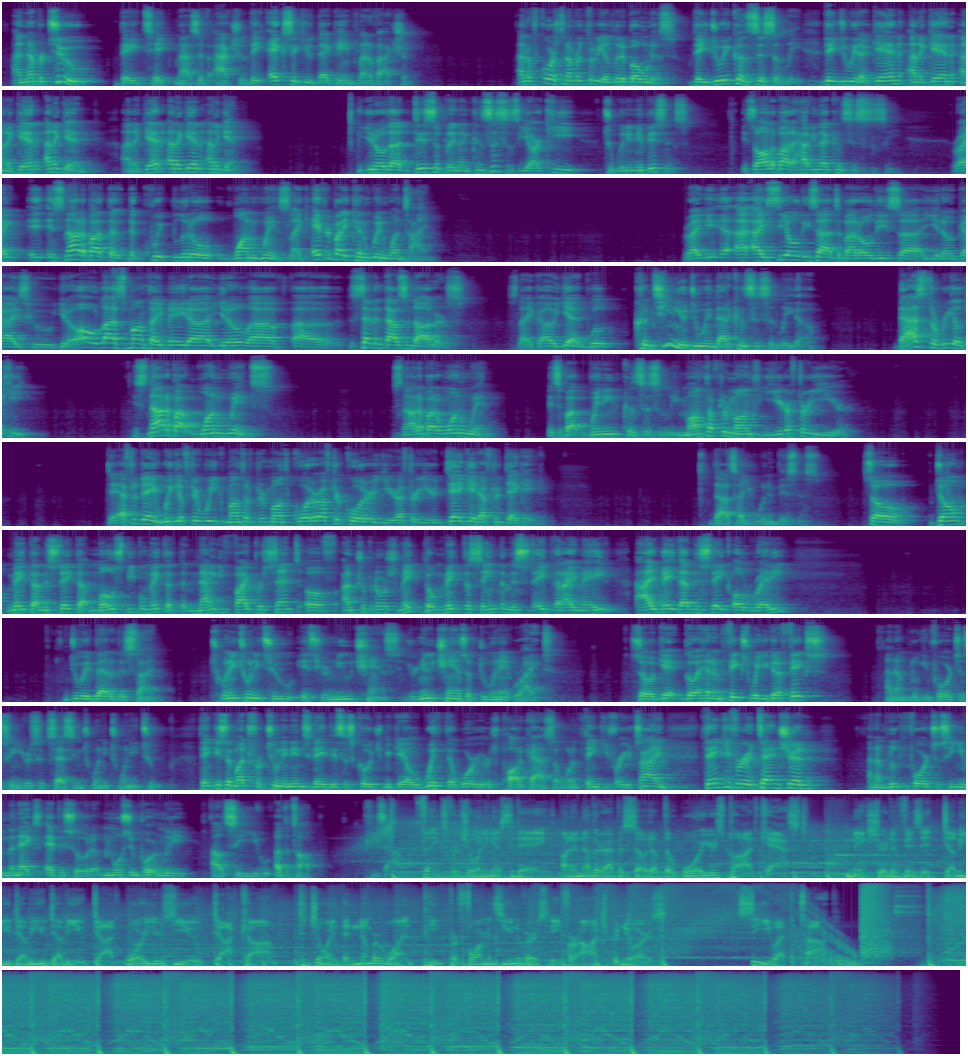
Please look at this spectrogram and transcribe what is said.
And number 2, they take massive action. They execute that game plan of action. And of course, number three, a little bonus. They do it consistently. They do it again and again and again and again and again and again and again. You know that discipline and consistency are key to winning in business. It's all about having that consistency, right? It's not about the, the quick little one wins. Like everybody can win one time. Right, I, I see all these ads about all these, uh, you know, guys who, you know, oh, last month I made, uh, you know, uh, uh seven thousand dollars it's like, oh yeah, we'll continue doing that consistently though. That's the real key. It's not about one wins. It's not about a one win. It's about winning consistently, month after month, year after year. Day after day, week after week, month after month, quarter after quarter, year after year, decade after decade. That's how you win in business. So don't make that mistake that most people make, that the 95% of entrepreneurs make. Don't make the same the mistake that I made. I made that mistake already. Do it better this time. 2022 is your new chance, your new chance of doing it right. So get, go ahead and fix what you gotta fix. And I'm looking forward to seeing your success in 2022. Thank you so much for tuning in today. This is Coach Miguel with the Warriors Podcast. I want to thank you for your time. Thank you for your attention. And I'm looking forward to seeing you in the next episode. Most importantly, I'll see you at the top. Peace out. Thanks for joining us today on another episode of the Warriors Podcast. Make sure to visit www.warriorsu.com to join the number one peak performance university for entrepreneurs. See you at the top.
